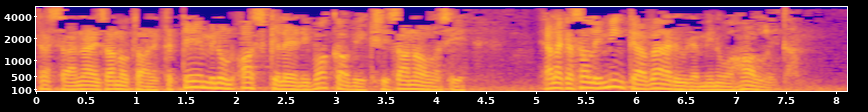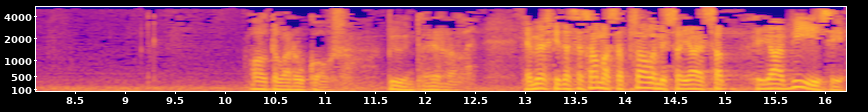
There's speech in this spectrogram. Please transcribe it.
Tässä näin sanotaan, että tee minun askeleeni vakaviksi sanallasi, äläkä salli minkään vääryyden minua hallita. Valtava rukous, pyyntö Herralle. Ja myöskin tässä samassa psalmissa jae, jae 5,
